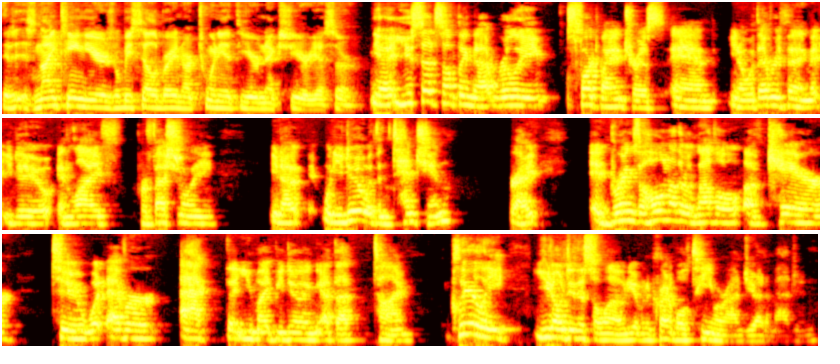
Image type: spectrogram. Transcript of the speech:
It is 19 years. We'll be celebrating our 20th year next year. Yes, sir. Yeah, you said something that really sparked my interest. And, you know, with everything that you do in life, professionally, you know, when you do it with intention, right? it brings a whole nother level of care to whatever act that you might be doing at that time. Clearly, you don't do this alone. You have an incredible team around you, I'd imagine.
